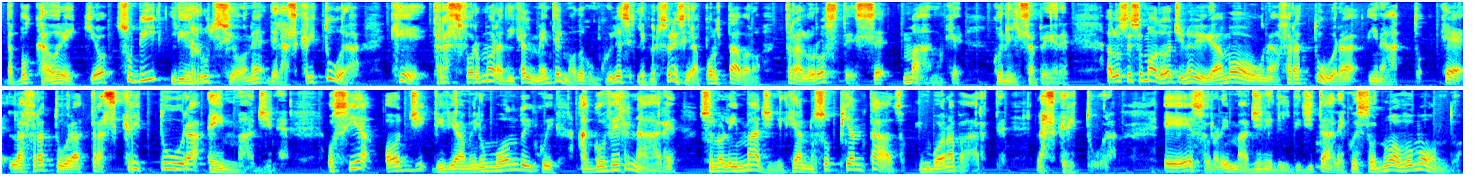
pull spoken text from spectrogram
da bocca a orecchio, subì l'irruzione della scrittura, che trasformò radicalmente il modo con cui le, persone si rapportavano tra loro stesse, ma anche con il sapere. Allo stesso modo oggi noi viviamo una frattura in atto, che è la frattura tra scrittura e immagine. Ossia, oggi viviamo in un mondo in cui a governare sono le immagini che hanno soppiantato in buona parte la scrittura e sono le immagini del digitale, questo nuovo mondo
